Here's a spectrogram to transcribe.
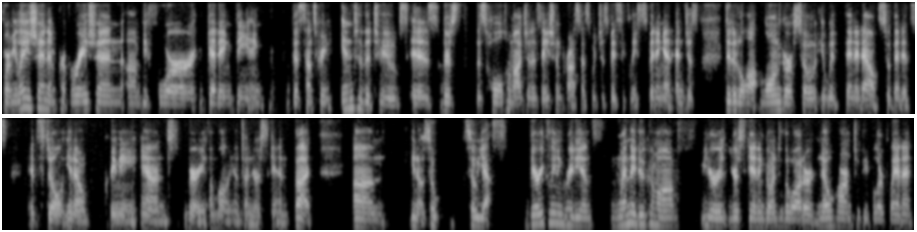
formulation and preparation um, before getting the the sunscreen into the tubes is there's this whole homogenization process, which is basically spitting it and just did it a lot longer so it would thin it out so that it's it's still, you know, creamy and very emollient on your skin. But um, you know, so so yes, very clean ingredients. When they do come off your your skin and go into the water, no harm to people or planet.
